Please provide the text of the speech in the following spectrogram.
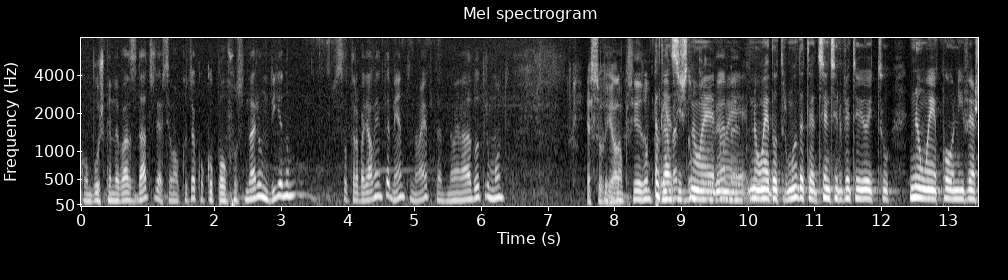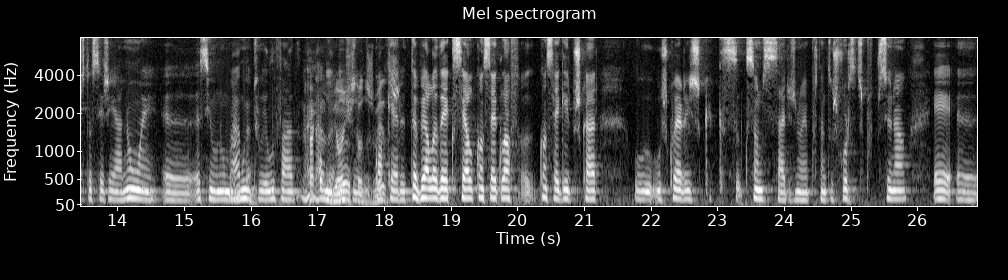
com busca na base de dados deve ser uma coisa que ocupa o funcionário um dia num, se ele trabalhar lentamente, não é? Portanto, não é nada do outro mundo. É surreal. Não precisa de um programa, Aliás, isto um não, é, não, é, não é de outro mundo, até 298 não é para o universo da CGA, não é uh, assim um número nada. muito elevado. Está com milhões Enfim, todos os qualquer meses. tabela de Excel consegue, lá, consegue ir buscar os queries que, que, que, são necessários, não é? Portanto, o esforço desproporcional é, eh,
